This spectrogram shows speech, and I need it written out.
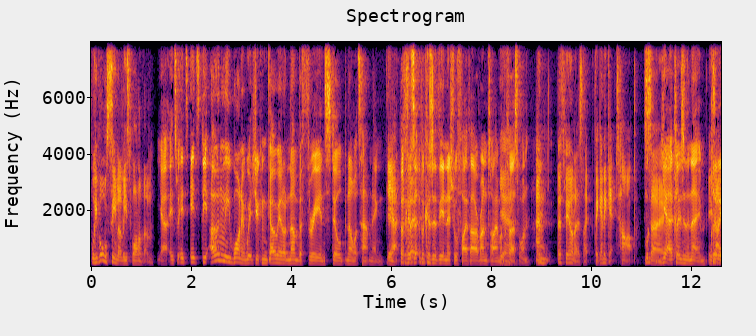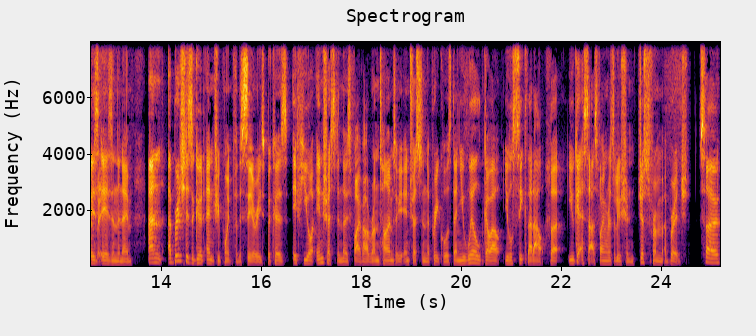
we've all seen at least one of them. Yeah, it's it's it's the only one in which you can go in on number three and still know what's happening. Yeah. because Because because of the initial five hour runtime on the first one. And let's be honest, like, they're going to get Tarp. So, yeah, clues in the name. Clue is, is in the name. And Abridged is a good entry point for the series because if you are interested in those five hour runtimes or you're interested in the prequels, then you will go out, you will seek that out. But you get a satisfying resolution just from Abridged. So,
